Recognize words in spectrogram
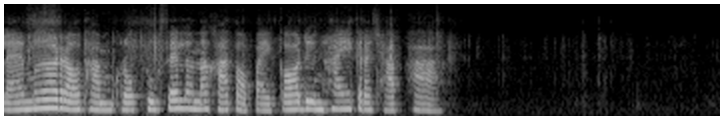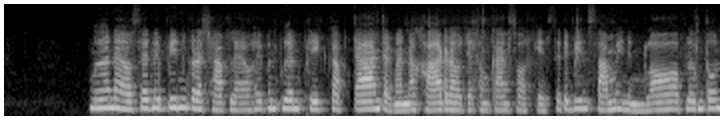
และเมื่อเราทำครบทุกเส้นแล้วนะคะ ต่อไปก็ดึงให้กระชับค่ะ เมื่อแนวเส้นริบบิ้นกระชับแล้วให้เพื่อนๆพลิกกลับด้านจากนั้นนะคะ เราจะทำการสอดเก็บเส้นริบบิ้นซ้ำอีกหนึ่งรอบ เริ่มต้น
